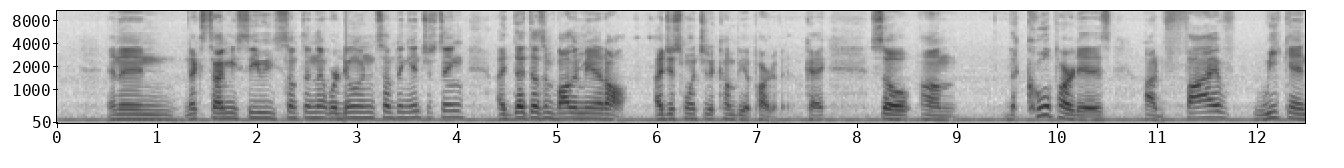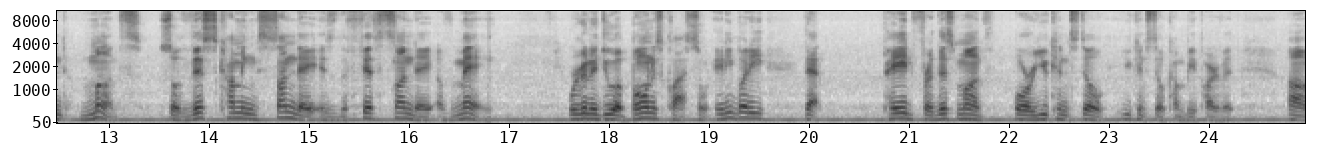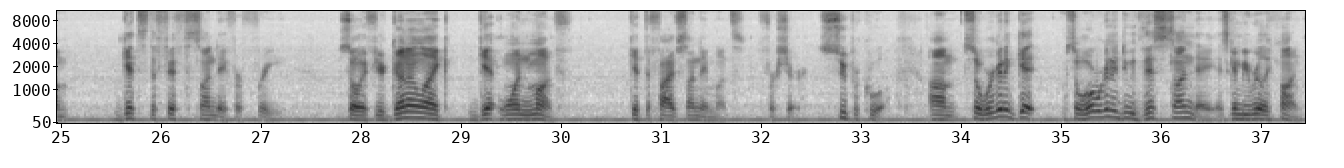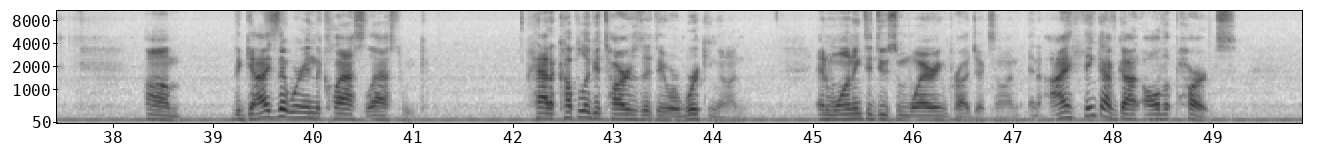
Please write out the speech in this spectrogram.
and then next time you see something that we're doing something interesting I, that doesn't bother me at all i just want you to come be a part of it okay so um, the cool part is on five weekend months so this coming sunday is the fifth sunday of may we're going to do a bonus class so anybody that paid for this month or you can still you can still come be part of it um, gets the fifth sunday for free so if you're gonna like get one month get the five Sunday months for sure. Super cool. Um, so we're gonna get. So what we're gonna do this Sunday is gonna be really fun. Um, the guys that were in the class last week had a couple of guitars that they were working on and wanting to do some wiring projects on, and I think I've got all the parts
